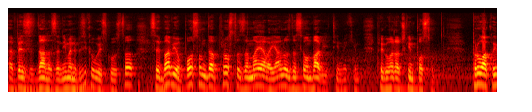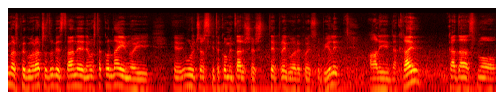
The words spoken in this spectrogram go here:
e, bez dana zanimanja, bez ikakvog iskustva, se bavio poslom da prosto zamajava javnost da se on bavi tim nekim pregovaračkim poslom. Prvo, ako imaš pregovarača s druge strane, ne možeš tako naivno i E, uličarski da komentarišeš te pregovore koje su bili, ali na kraju, kada smo e,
